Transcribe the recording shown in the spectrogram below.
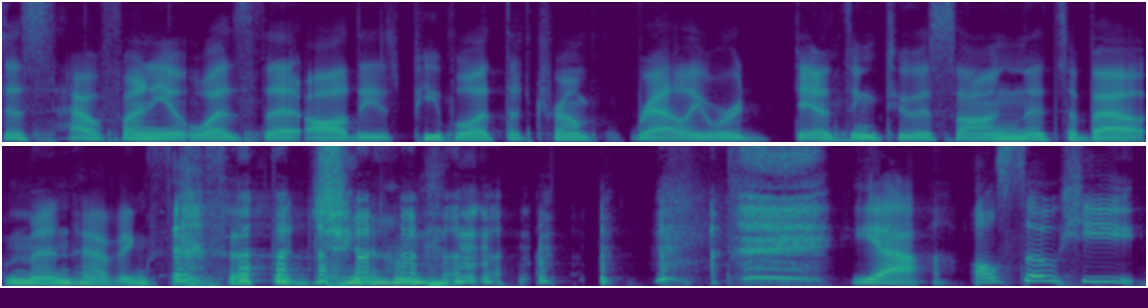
just how funny it was that all these people at the Trump rally were dancing to a song that's about men having sex at the gym. yeah. Also he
